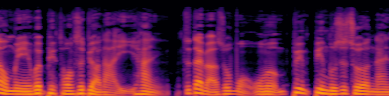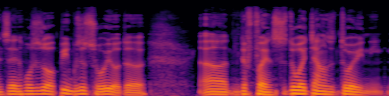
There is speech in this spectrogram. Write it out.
那我们也会同时表达遗憾，就代表说我我们并并不是所有男生，或是说并不是所有的呃你的粉丝都会这样子对你。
